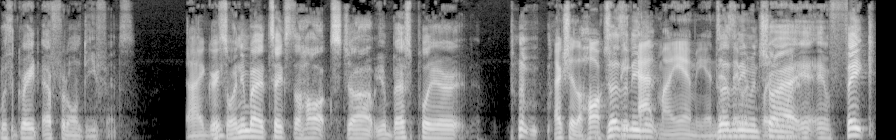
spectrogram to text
with great effort on defense. I agree. So anybody that takes the Hawks job, your best player Actually, the Hawks doesn't even at Miami, and doesn't even try and, and fake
